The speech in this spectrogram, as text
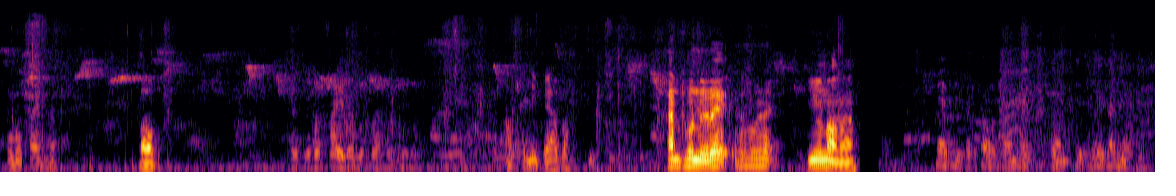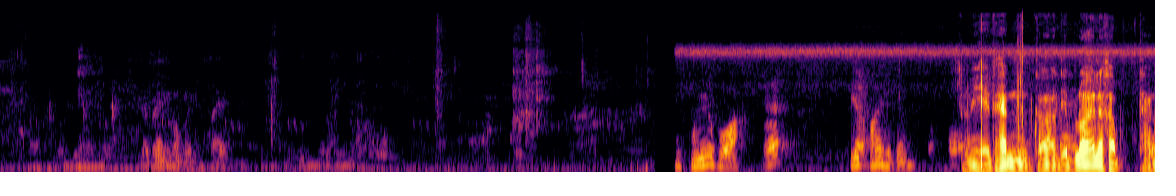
เครื่องมาใส่ครับเอาอันนี้แปลป่ะคันทุนเลยได้คันทุนเลยอยู่น อกอะปุ๋ยก็พอเอ๊ะเฮ็ดพอเห็นตอนนี้ท่านก็เรียบร้อยแล้วครับ ถัง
